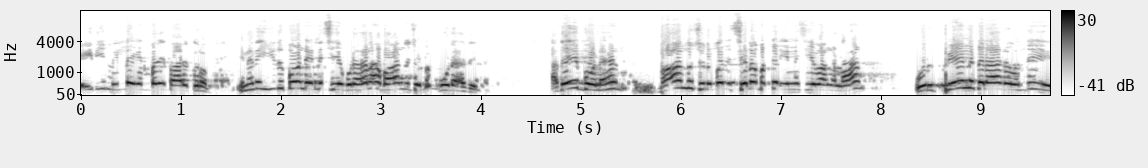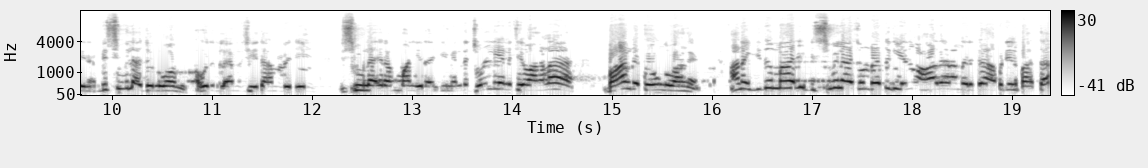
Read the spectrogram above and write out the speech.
செய்தியும் இல்லை என்பதை பார்க்கிறோம். எனவே இது போன்ற என்ன செய்யக்கூடாதுன்னா வாங்க சொல்லக்கூடாது. அதே போல வாங்க சொல்லும்போது சில மக்கள் என்ன செய்வாங்கன்னா ஒரு பேணுதலாக வந்து பிஸ்மில்லா சொல்லுவோம். அவுதுபில்லாம் செய்தான் ரஜீம். பிஸ்மில்லாஹிர் ரஹ்மான் ரஹீம் என்று சொல்லி என்ன செய்வாங்கன்னா வாங்க தூங்குவாங்க ஆனா இது மாதிரி பிஸ்மிலா சொல்றதுக்கு எதுவும் ஆதாரம் இருக்கா அப்படின்னு பார்த்தா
